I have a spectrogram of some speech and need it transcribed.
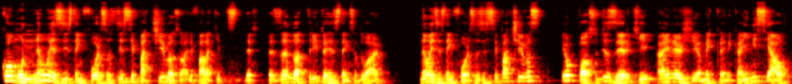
Como não existem forças dissipativas, ó, ele fala aqui, desprezando atrito e resistência do ar, não existem forças dissipativas, eu posso dizer que a energia mecânica inicial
